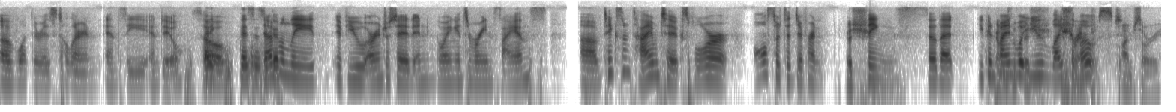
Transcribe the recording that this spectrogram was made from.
of what there is to learn and see and do. So this is definitely if you are interested in going into marine science, um, take some time to explore all sorts of different fish. things so that you can find what you like Shrimp. the most. I'm sorry.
